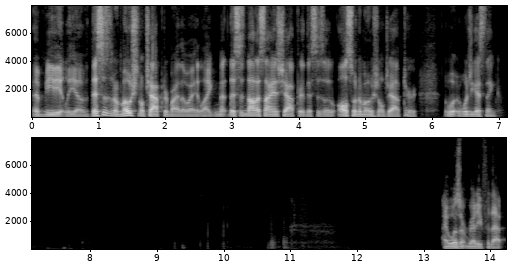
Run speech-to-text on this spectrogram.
immediately of this is an emotional chapter by the way. Like n- this is not a science chapter. This is a, also an emotional chapter. What do you guys think I wasn't ready for that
